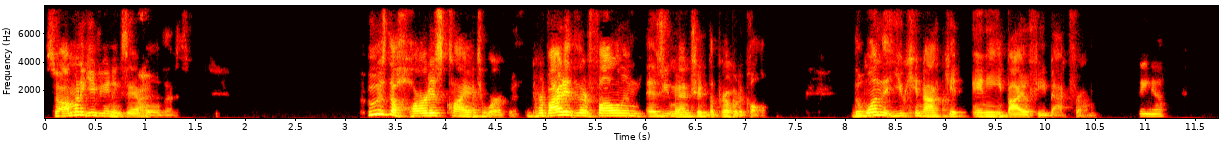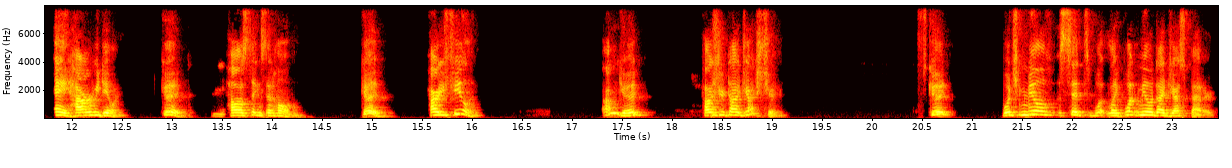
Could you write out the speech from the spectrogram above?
So I'm going to give you an example of this. Who is the hardest client to work with, provided they're following, as you mentioned, the protocol? The one that you cannot get any biofeedback from. Bingo. Hey, how are we doing? Good. How's things at home? Good. How are you feeling? I'm good. How's your digestion? It's good. Which meal sits what like what meal digests better?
